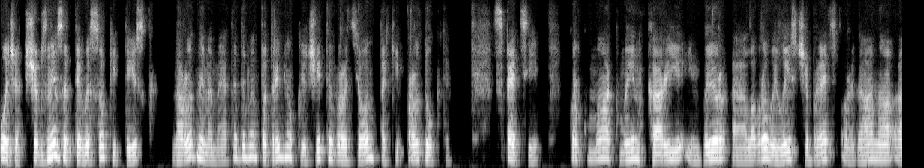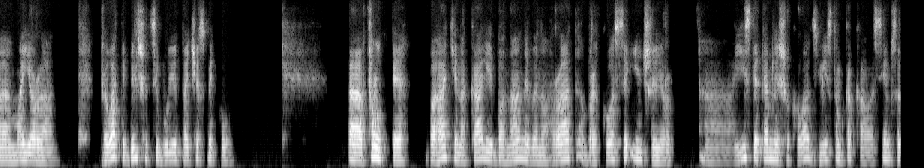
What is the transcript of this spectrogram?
Отже, щоб знизити високий тиск, народними методами потрібно включити в раціон такі продукти: спеції, куркума, кмин, карі, імбир, е, лавровий лист, чебрець, орегано, е, майоран. Вживати більше цибулі та чеснику. Е, Фрукти багаті на калій, банани, виноград, абрикоси, інжир. Їсти темний шоколад з містом какао 70%.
